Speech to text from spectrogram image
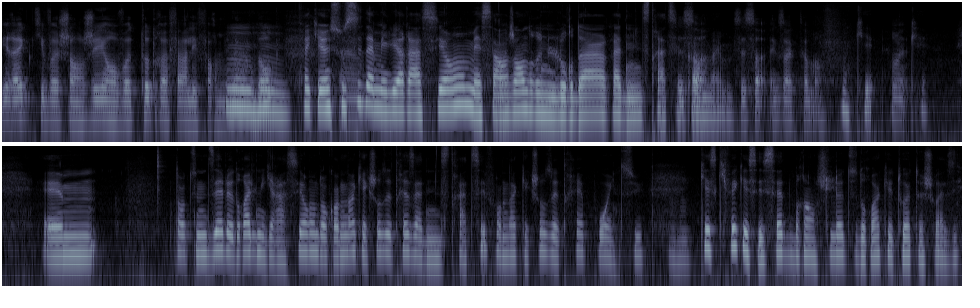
règle qui va changer, on va tout refaire les formulaires. Donc, Mhm. fait qu'il y a un souci euh, d'amélioration, mais ça engendre une lourdeur administrative quand ça. même. C'est ça, exactement. OK. Ouais. OK. Donc, tu me disais le droit de l'immigration. Donc, on est dans quelque chose de très administratif, on est dans quelque chose de très pointu. Mhm. Qu'est-ce qui fait que c'est cette branche-là du droit que toi, tu as choisi?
